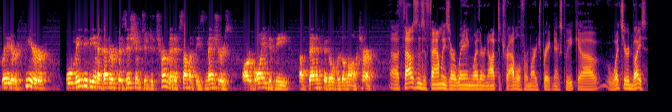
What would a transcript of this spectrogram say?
greater fear, we'll maybe be in a better position to determine if some of these measures are going to be of benefit over the long term. Uh, thousands of families are weighing whether or not to travel for March break next week. Uh, what's your advice?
